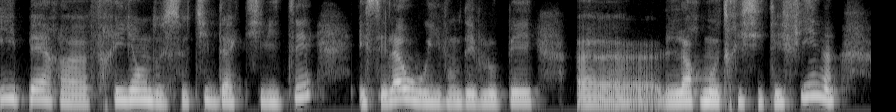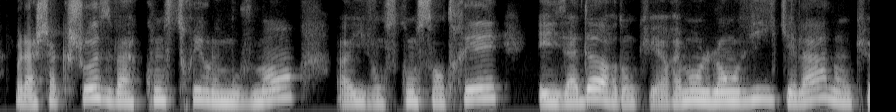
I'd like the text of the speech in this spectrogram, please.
hyper friands de ce type d'activité et c'est là où ils vont développer leur motricité fine. Voilà, chaque chose va construire le mouvement, ils vont se concentrer et ils adorent. Donc il y a vraiment l'envie qui est là. Donc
